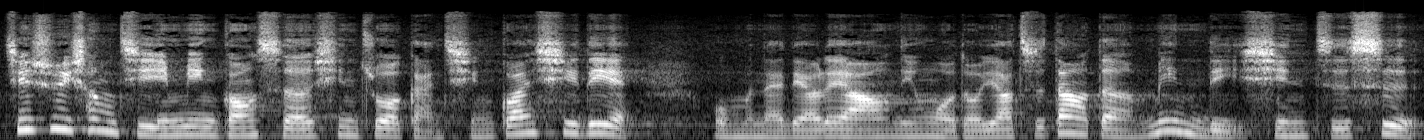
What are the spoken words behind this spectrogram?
继续上集命宫十二星座感情观系列，我们来聊聊您我都要知道的命理新知识。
